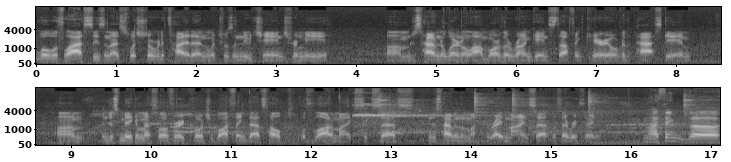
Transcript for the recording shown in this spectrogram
Well, with last season, I switched over to tight end, which was a new change for me. Um, just having to learn a lot more of the run game stuff and carry over the pass game. Um, and just making myself very coachable. I think that's helped with a lot of my success and just having the, the right mindset with everything. I think the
